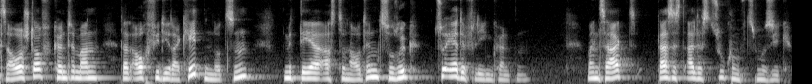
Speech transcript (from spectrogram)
Sauerstoff könnte man dann auch für die Raketen nutzen, mit der Astronautinnen zurück zur Erde fliegen könnten. Man sagt, das ist alles Zukunftsmusik.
